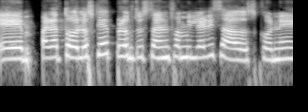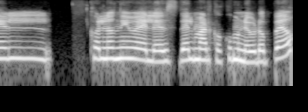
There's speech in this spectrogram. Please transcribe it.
Eh, para todos los que de pronto están familiarizados con los niveles del marco común europeo,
